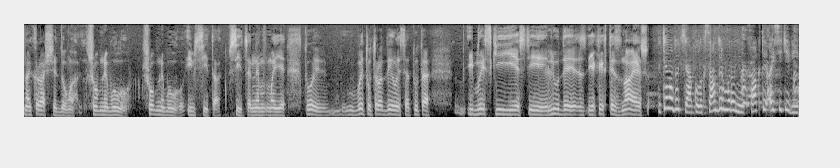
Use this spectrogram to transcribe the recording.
найкраще вдома, щоб не було. Щоб не було. І всі так, всі це не моє. То ви тут родилися, тут і близькі є, і люди, яких ти знаєш. Тетяна Доцяк, Олександр Миронюк, факти ICTV.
